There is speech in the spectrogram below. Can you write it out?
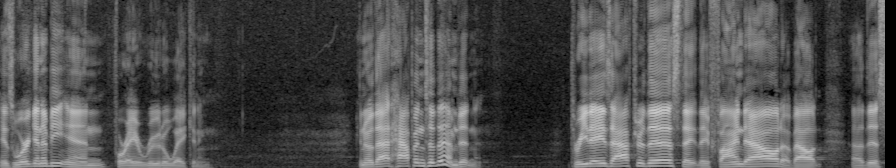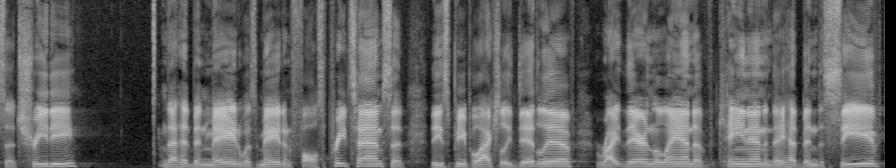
is we're going to be in for a rude awakening. You know, that happened to them, didn't it? Three days after this, they, they find out about uh, this uh, treaty that had been made was made in false pretense that these people actually did live right there in the land of Canaan and they had been deceived.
